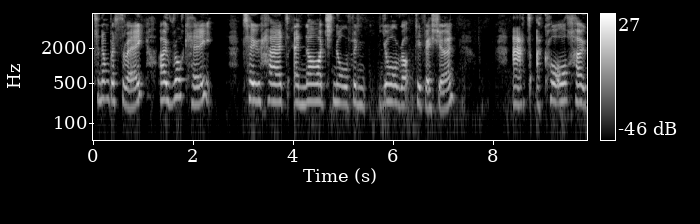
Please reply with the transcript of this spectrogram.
to number three O'Rourke to head a large Northern Europe division at a core Accor,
